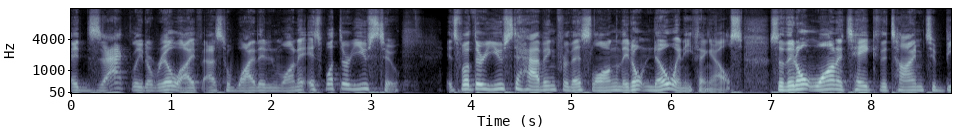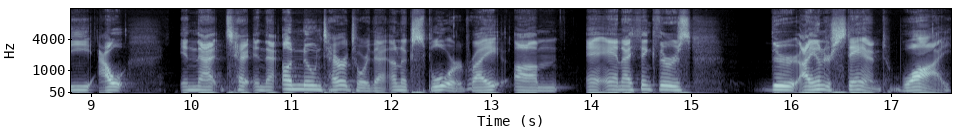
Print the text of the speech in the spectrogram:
exactly to real life as to why they didn't want it. It's what they're used to it's what they're used to having for this long, and they don't know anything else. So they don't want to take the time to be out in that te- in that unknown territory, that unexplored, right? Um, and, and I think there's there. I understand why.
